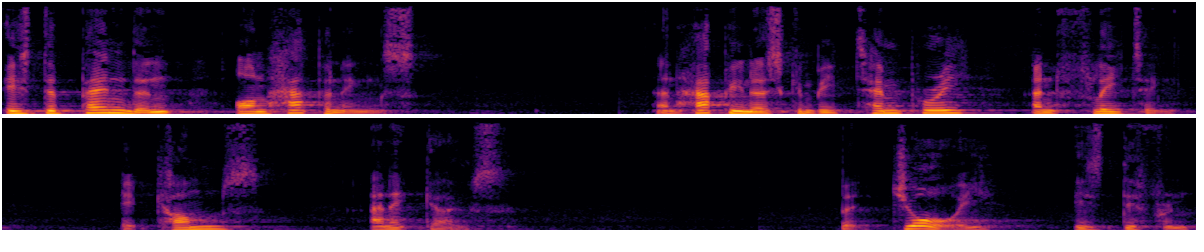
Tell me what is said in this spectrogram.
is dependent on happenings. And happiness can be temporary and fleeting. It comes and it goes. But joy is different.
